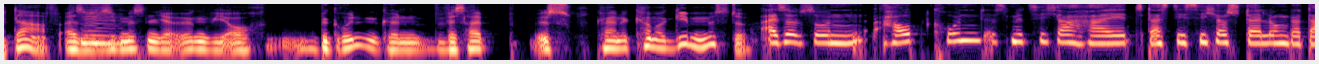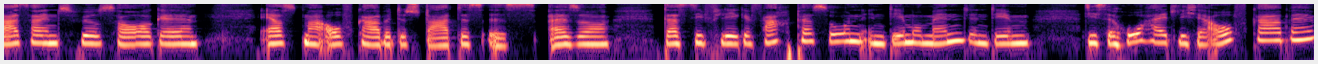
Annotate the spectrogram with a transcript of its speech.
bedarf. Also mhm. sie müssen ja irgendwie auch begründen können, weshalb es keine Kammer geben müsste. Also so ein Hauptgrund ist mit Sicherheit, dass die Sicherstellung der Daseinsfürsorge erstmal Aufgabe des Staates ist. Also dass die Pflegefachperson in dem Moment, in dem diese hoheitliche Aufgabe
